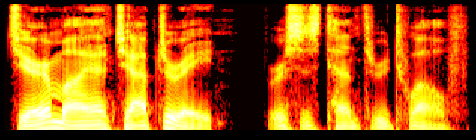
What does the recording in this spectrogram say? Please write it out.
Jeremiah chapter 8, verses 10 through 12.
